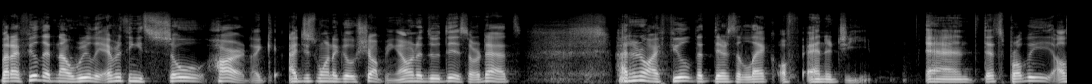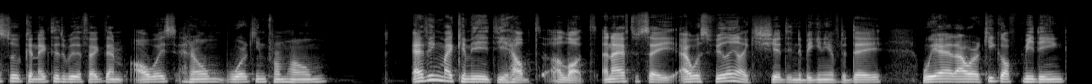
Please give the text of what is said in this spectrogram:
But I feel that now really everything is so hard. Like I just want to go shopping. I want to do this or that. I don't know. I feel that there's a lack of energy. And that's probably also connected with the fact that I'm always at home, working from home. Having my community helped a lot. And I have to say, I was feeling like shit in the beginning of the day. We had our kickoff meeting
